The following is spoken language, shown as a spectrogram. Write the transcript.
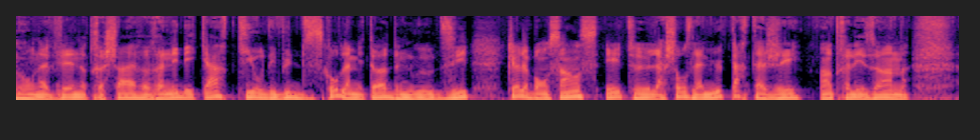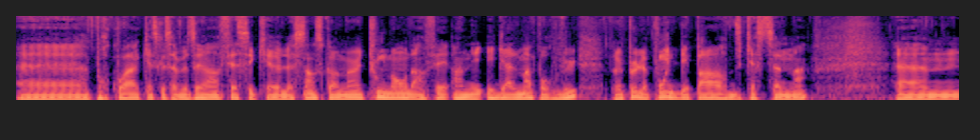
On avait notre cher René Descartes qui, au début du discours de la méthode, nous dit que le bon sens est euh, la chose la mieux partagée entre les hommes. Euh, pourquoi? Qu'est-ce que ça veut dire en fait? C'est que le sens commun, tout le monde en fait en est également pourvu. C'est un peu le point de départ du questionnement. Euh,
